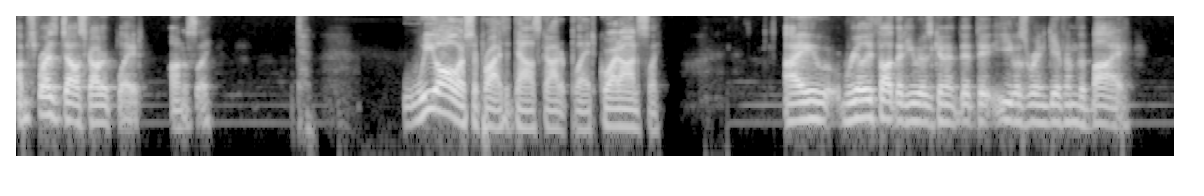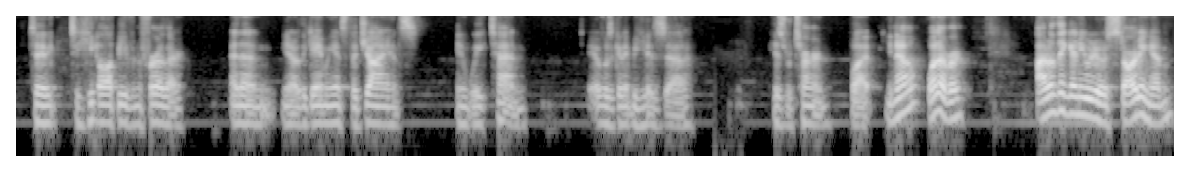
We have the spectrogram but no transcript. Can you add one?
I'm surprised Dallas Goedert played, honestly. We all are surprised that Dallas Goedert played. Quite honestly, I really thought that he was gonna that the Eagles were gonna give him the bye to to heal up even further. And then you know the game against the Giants in Week Ten, it was going to be his uh, his return. But you know, whatever. I don't think anybody was starting him.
